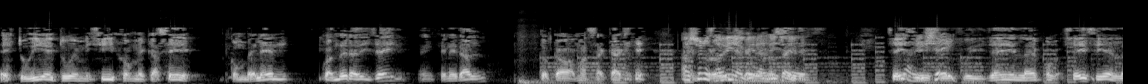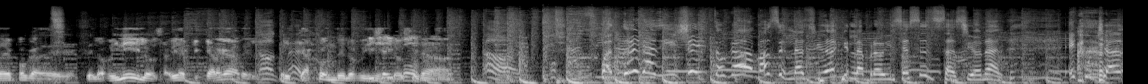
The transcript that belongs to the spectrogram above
Estudié, tuve mis hijos, me casé con Belén. Cuando era DJ, en general, tocaba más acá que Ah, yo no sabía que Buenos DJ. Aires. Sí, ¿Eras sí, DJ? sí, fui DJ en la época, sí, sí, en la época de, de los vinilos, había que cargar el, No, el claro. cajón de los vinilos, era, No. Cuando era DJ tocaba más en la ciudad que en la provincia. Es sensacional. He escuchado,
